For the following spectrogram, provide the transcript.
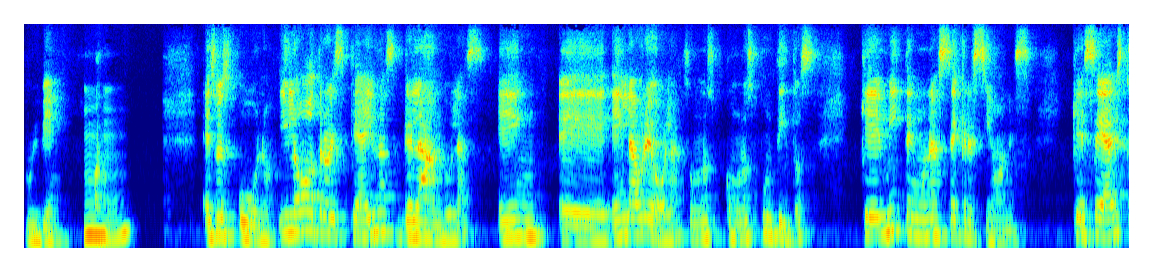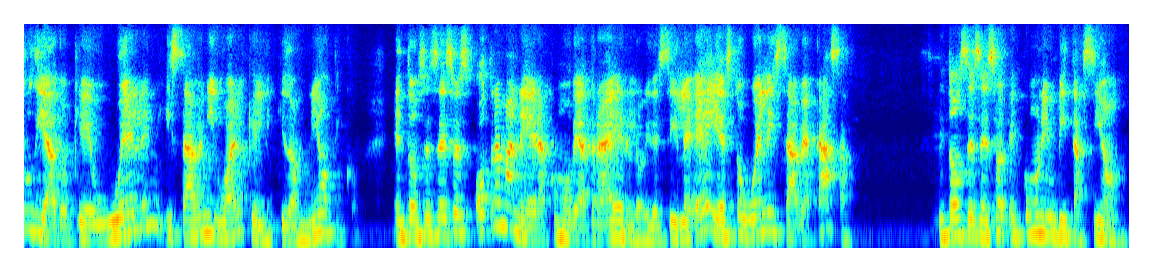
muy bien. Eso es uno. Y lo otro es que hay unas glándulas en, eh, en la aureola, son unos, como unos puntitos, que emiten unas secreciones que se ha estudiado que huelen y saben igual que el líquido amniótico. Entonces, eso es otra manera como de atraerlo y decirle, hey, esto huele y sabe a casa. Entonces, eso es como una invitación.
